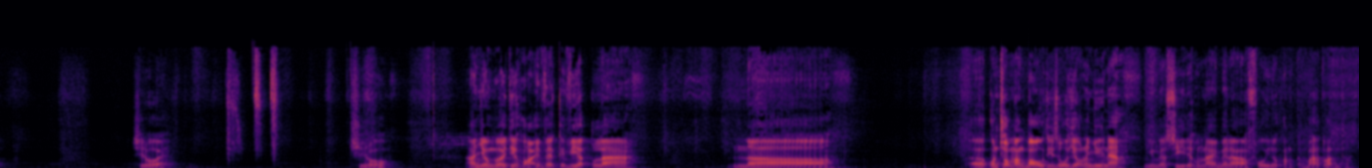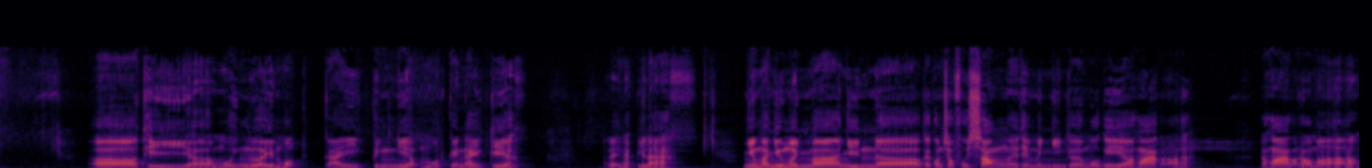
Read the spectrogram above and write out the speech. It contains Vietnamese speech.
Siro ơi. Siro à, nhiều người thì hỏi về cái việc là uh, uh, con chó mang bầu thì dấu hiệu nó như thế nào? Như Messi thì hôm nay mới là phối được khoảng tầm 3 tuần thôi. Uh, thì uh, mỗi người một cái kinh nghiệm một cái này kia. Ở đây là pila. Nhưng mà như mình mà nhìn ờ, cái con chó phối xong ấy thì mình nhìn cái mỗi cái ờ, hoa của nó thôi. Cái hoa của nó mà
